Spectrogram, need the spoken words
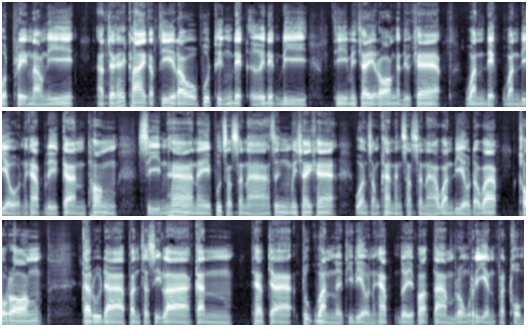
บทเพลงเหล่านี้ อาจจะคล้ายๆกับที่เราพูดถึงเด็กเอ๋ยเด็กดี ที่ไม่ใช่ร้องกันอยู่แค่วันเด็กวันเดียวนะครับ หรือการท่องศีลห้าในพุทธศาสนา ซึ่งไม่ใช่แค่วันสำคัญทางศาสนาวันเดียว แต่ว่าเขาร้องการุดาปัญจศิลากัน ทบจะทุกวันเลยทีเดียวนะครับ โดยเฉพาะตามโรงเรียนประถม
